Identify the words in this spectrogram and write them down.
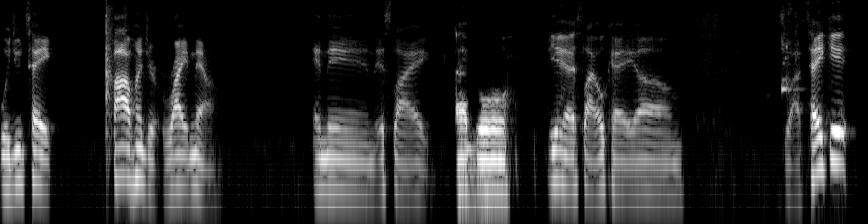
would you take 500 right now? And then it's like, That bull. yeah, it's like, okay, um, do I take it?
